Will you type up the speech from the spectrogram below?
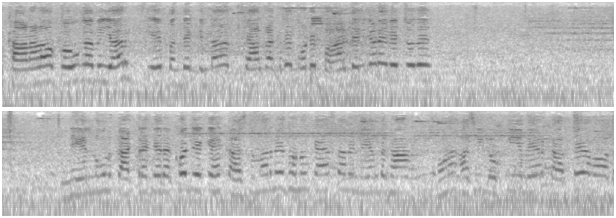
ਖਾਣ ਵਾਲਾ ਉਹ ਕਹੂਗਾ ਵੀ ਯਾਰ, ਇਹ ਬੰਦੇ ਕਿੰਨਾ ਖਿਆਲ ਰੱਖਦੇ ਤੁਹਾਡੇ ਬਾਲ ਡਿੱਗ ਜਾਣੇ ਵਿੱਚ ਉਹਦੇ। ਨੇਲ ਨੂਲ ਕੱਟ ਕੇ ਰੱਖੋ ਜੇ ਕਿਸੇ ਕਸਟਮਰ ਨੇ ਤੁਹਾਨੂੰ ਕਹਿਤਾ ਵੀ ਨੇਲ ਦਿਖਾ ਹੁਣ ਅਸੀਂ ਲੋਕੀ ਅਵੇਅਰ ਕਰਤੇ ਆ ਬਹੁਤ।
